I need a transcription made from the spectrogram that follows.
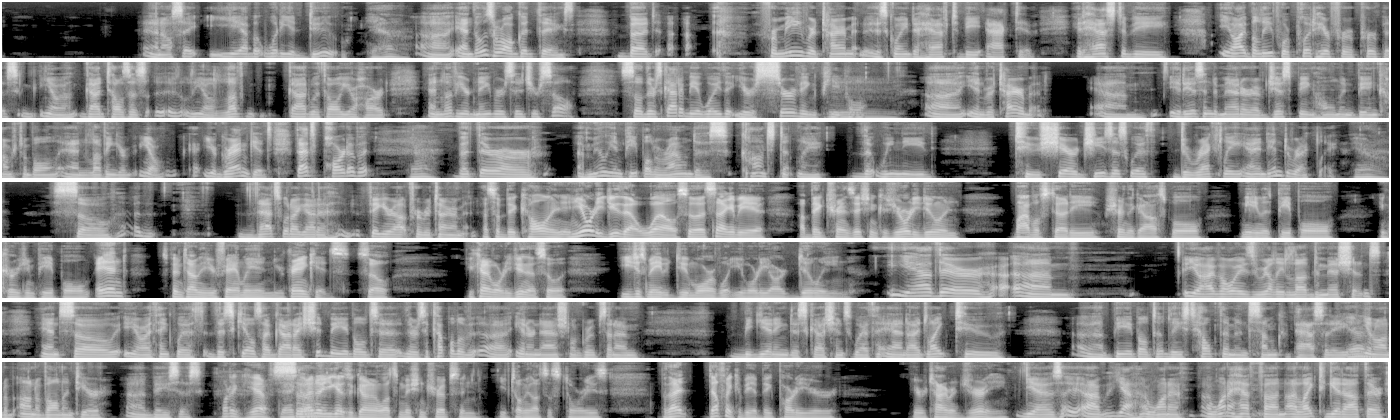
And I'll say, Yeah, but what do you do? Yeah, Uh, and those are all good things. But uh, for me, retirement is going to have to be active. It has to be, you know, I believe we're put here for a purpose. You know, God tells us, you know, love God with all your heart and love your neighbors as yourself. So there's got to be a way that you're serving people uh, in retirement. Um, it isn't a matter of just being home and being comfortable and loving your, you know, your grandkids. That's part of it yeah, but there are a million people around us constantly that we need to share Jesus with directly and indirectly. yeah. So uh, that's what I got to figure out for retirement. That's a big calling, and you already do that well. So it's not going to be a, a big transition because you're already doing Bible study, sharing the gospel, meeting with people, encouraging people, and spending time with your family and your grandkids. So you're kind of already doing that. So you just maybe do more of what you already are doing. Yeah, there. Um, you know, I've always really loved missions, and so you know, I think with the skills I've got, I should be able to. There's a couple of uh, international groups that I'm beginning discussions with, and I'd like to uh, be able to at least help them in some capacity, Yeah. you know, on a, on a volunteer uh, basis. What a gift. So- I know you guys have gone on lots of mission trips and you've told me lots of stories, but that definitely could be a big part of your your retirement journey. Yes, uh, yeah. I want to. I want to have fun. I like to get out there.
